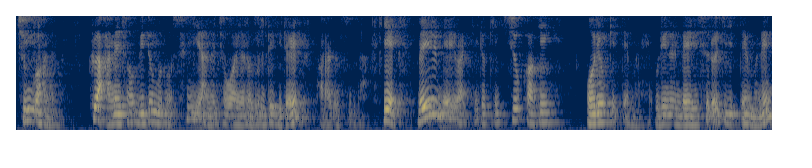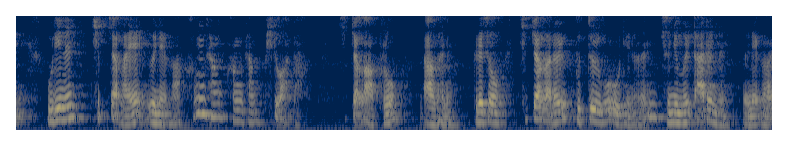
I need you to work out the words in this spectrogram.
증거하는 그 안에서 믿음으로 승리하는 저와 여러분 되기를 바라겠습니다. 예, 매일매일 같이 이렇게 지속하기 어렵기 때문에 우리는 매일 쓰러지기 때문에 우리는 십자가의 은혜가 항상 항상 필요하다. 십자가 앞으로 나아가는 그래서 십자가를 붙들고 우리는 주님을 따르는 은혜가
